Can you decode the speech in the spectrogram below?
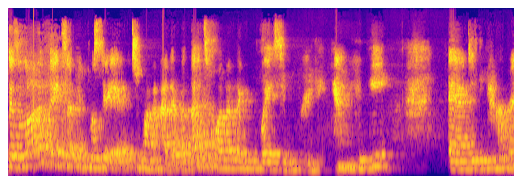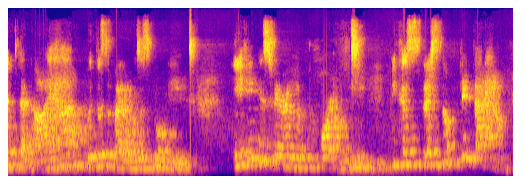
there's a lot of things that people say to one another, but that's one of the ways of greeting. How do you eat? And if you haven't, and I have, it doesn't matter, we'll just go eat eating is very important because there's something that happens.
